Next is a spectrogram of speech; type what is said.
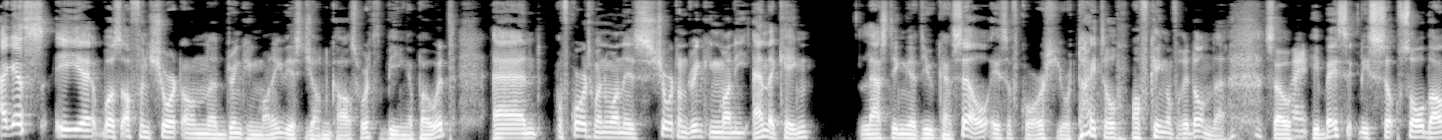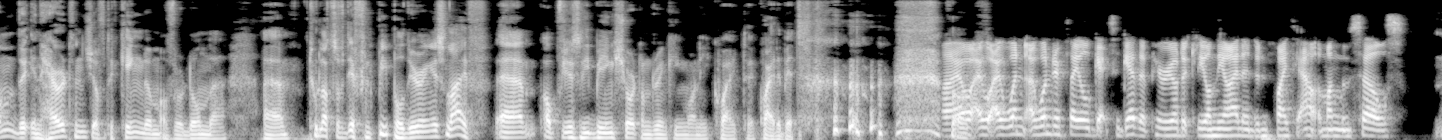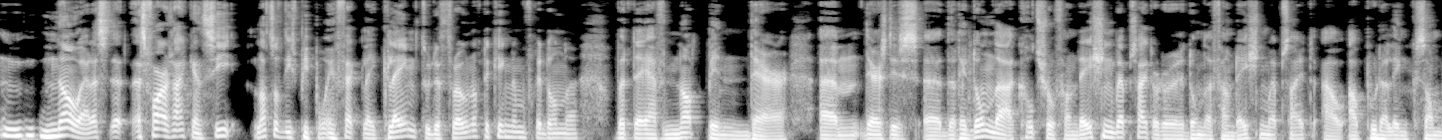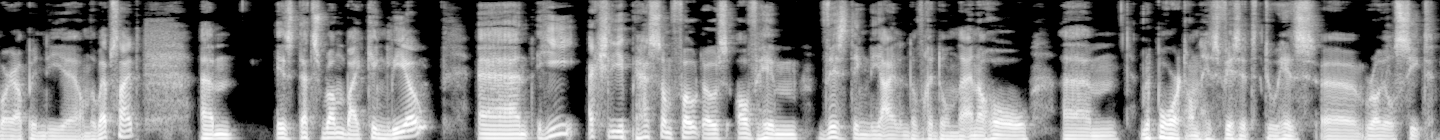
I guess he uh, was often short on uh, drinking money, this John Gawsworth being a poet. And of course, when one is short on drinking money and a king, last thing that you can sell is, of course, your title of King of Redonda. So right. he basically sold on the inheritance of the kingdom of Redonda um, to lots of different people during his life. Um, obviously, being short on drinking money quite uh, quite a bit. I, I, I wonder if they all get together periodically on the island and fight it out among themselves. No, Alice. As far as I can see, lots of these people, in fact, lay claim to the throne of the Kingdom of Redonda, but they have not been there. Um, there's this uh, the Redonda Cultural Foundation website or the Redonda Foundation website. I'll I'll put a link somewhere up in the uh, on the website. Um, is that's run by King Leo, and he actually has some photos of him visiting the island of Redonda and a whole um, report on his visit to his uh, royal seat.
